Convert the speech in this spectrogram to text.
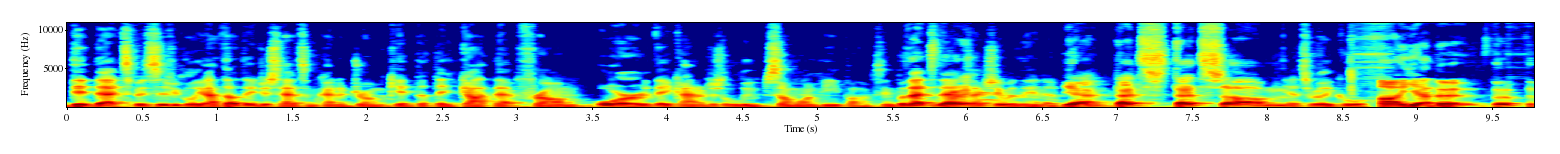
did that specifically. I thought they just had some kind of drum kit that they got that from, or they kind of just looped someone beatboxing. But that's that's Right. actually what they ended up. Yeah, doing. that's that's um Yeah, it's really cool. uh yeah the, the the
